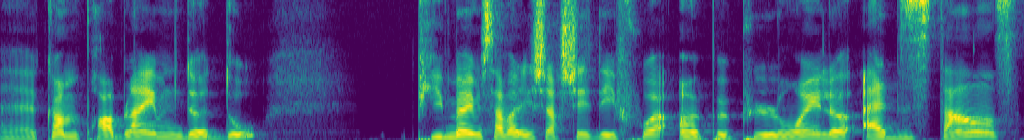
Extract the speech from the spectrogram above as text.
euh, comme problème de dos, puis même ça va aller chercher des fois un peu plus loin là, à distance,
